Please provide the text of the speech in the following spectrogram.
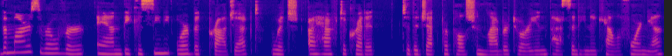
The Mars rover and the Cassini orbit project, which I have to credit to the Jet Propulsion Laboratory in Pasadena, California,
